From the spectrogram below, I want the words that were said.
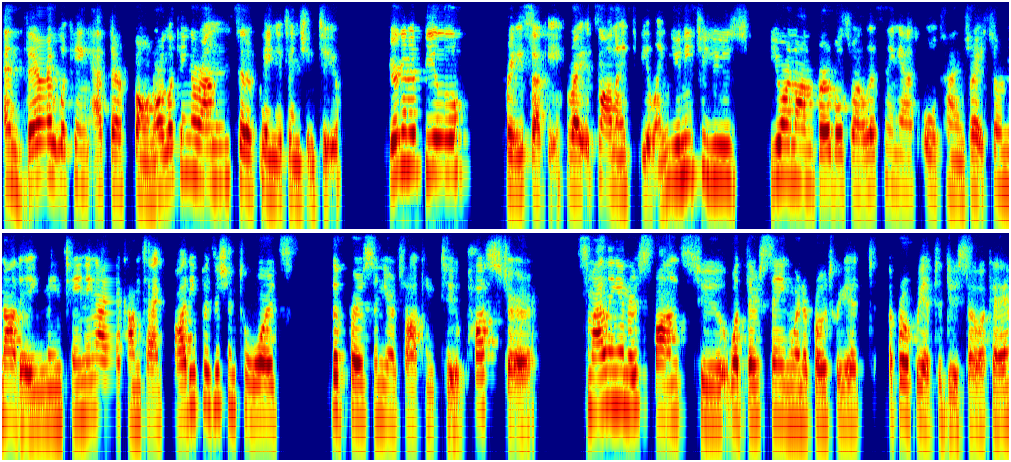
and they're looking at their phone or looking around instead of paying attention to you, you're going to feel pretty sucky, right? It's not a nice feeling. You need to use your nonverbals while listening at all times, right? So nodding, maintaining eye contact, body position towards the person you're talking to, posture, smiling in response to what they're saying when appropriate appropriate to do so okay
